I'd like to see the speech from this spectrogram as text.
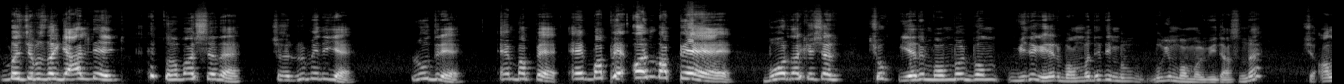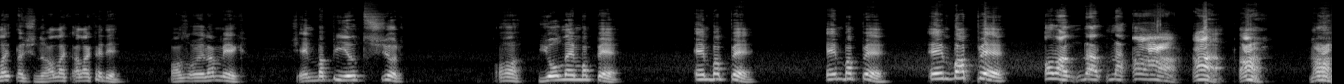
maçımıza geldik. Eto başladı. Şöyle Rumenige. Rodri. Mbappe. Mbappe. Mbappe. Bu arada arkadaşlar çok yarın bomba bir bom video gelir. Bomba dediğim bu, bugün bomba bir video aslında. Şu alakla şunu. Alak alak hadi. Fazla oyalanmayak. Şu Mbappe yanı tutuşuyor. Aha yolla Mbappe. Mbappe. Mbappe. Mbappe. Alan lan lan. Aa, aa, aa, aa.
